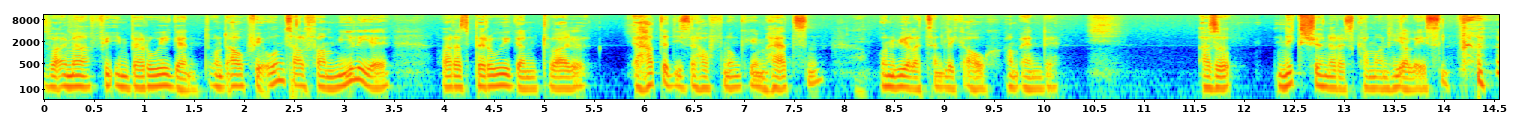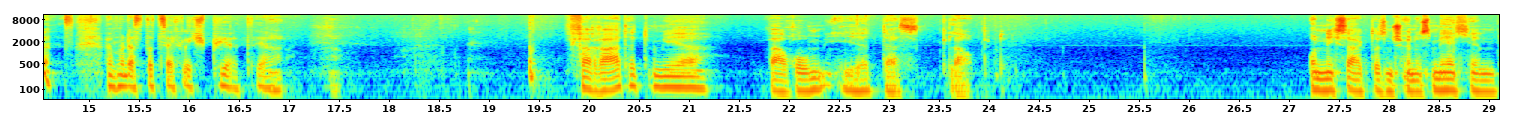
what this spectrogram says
Es war immer für ihn beruhigend. Und auch für uns als Familie war das beruhigend, weil er hatte diese Hoffnung im Herzen und wir letztendlich auch am Ende. Also nichts Schöneres kann man hier lesen, wenn man das tatsächlich spürt. Ja. Ja, ja. Verratet mir, warum ihr das glaubt. Und nicht sagt, das ist ein schönes Märchen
